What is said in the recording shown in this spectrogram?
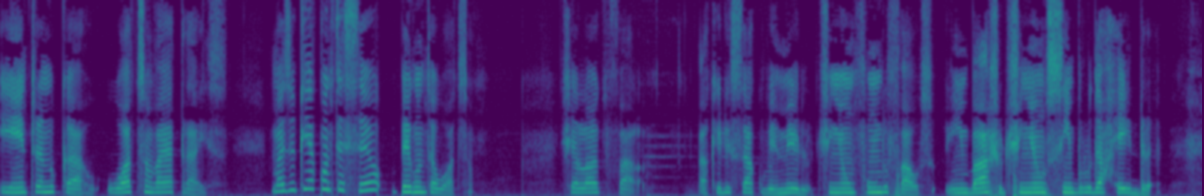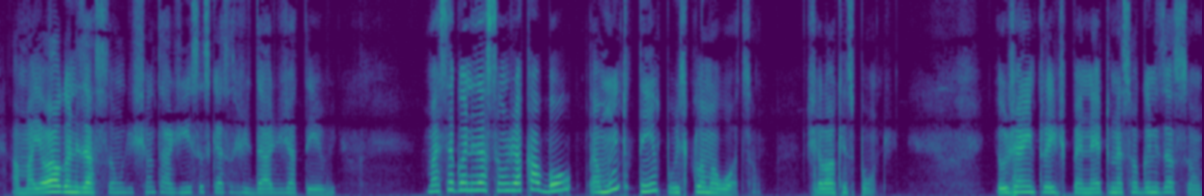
e entra no carro. Watson vai atrás. Mas o que aconteceu? pergunta Watson. Sherlock fala: Aquele saco vermelho tinha um fundo falso e embaixo tinha um símbolo da Hydra, a maior organização de chantagistas que essa cidade já teve. Mas essa organização já acabou há muito tempo, exclama Watson. Sherlock responde: Eu já entrei de penetra nessa organização.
